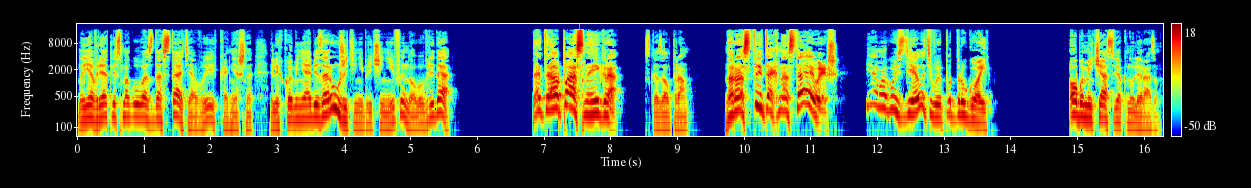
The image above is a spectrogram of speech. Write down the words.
Но я вряд ли смогу вас достать, а вы, конечно, легко меня обезоружите, не причинив иного вреда. — Это опасная игра, — сказал Трам. — Но раз ты так настаиваешь, я могу сделать выпад другой. Оба меча сверкнули разом.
